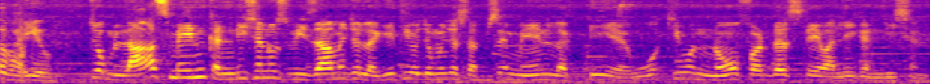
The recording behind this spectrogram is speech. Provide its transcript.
तो भाई हो। जो लास्ट मेन कंडीशन उस वीज़ा में जो लगी थी वो जो मुझे सबसे मेन लगती है, वो कि वो नो फर्दर स्टे वाली कंडीशन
